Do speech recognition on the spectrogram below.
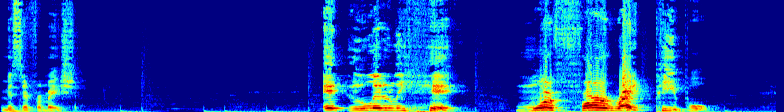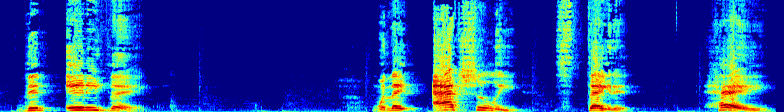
misinformation. It literally hit more far right people than anything when they actually stated, hey,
